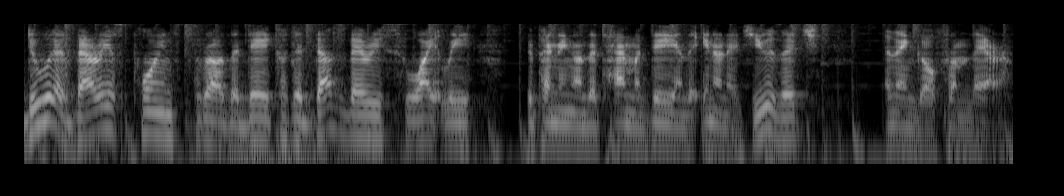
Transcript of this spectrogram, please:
do it at various points throughout the day because it does vary slightly depending on the time of day and the internet usage, and then go from there.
